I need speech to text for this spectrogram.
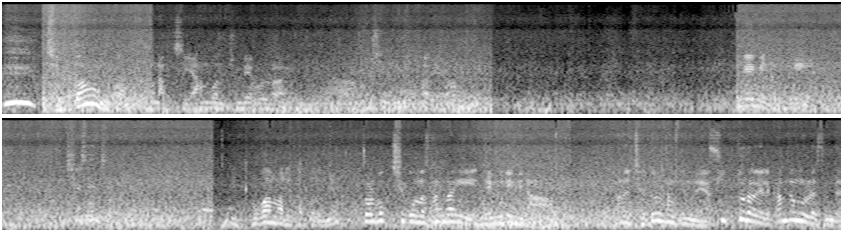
제빵인가? 낚시 한번 준비해보도록 하겠습니다. 92m예요. 동갱입니다 동갱이 7cm 이 보가 한 마리 떴거든요. 쫄복치고는 상당히 대물입니다. 하늘 제대로 삼켰네 쑥 들어가길래 깜짝 놀랐습니다.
